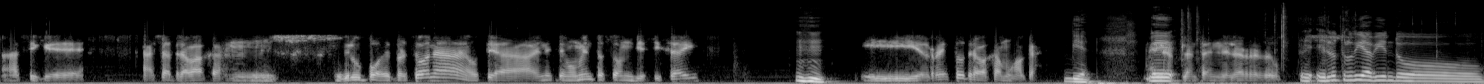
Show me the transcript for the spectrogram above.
Así que allá trabajan grupos de personas, o sea, en este momento son 16. Y el resto trabajamos acá. Bien. En la eh, planta en el RRU. Eh, el otro día viendo,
